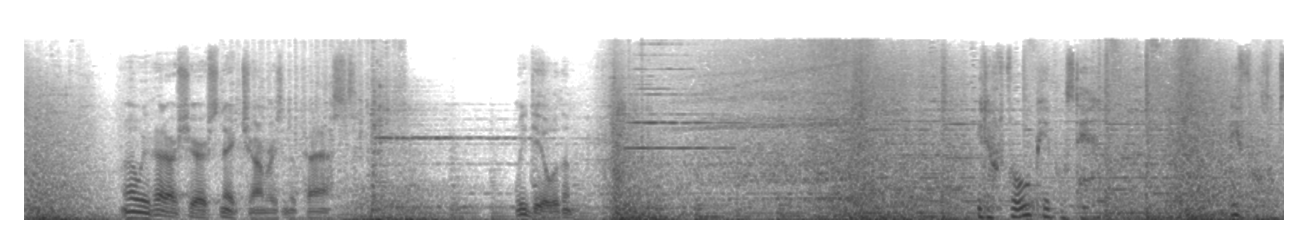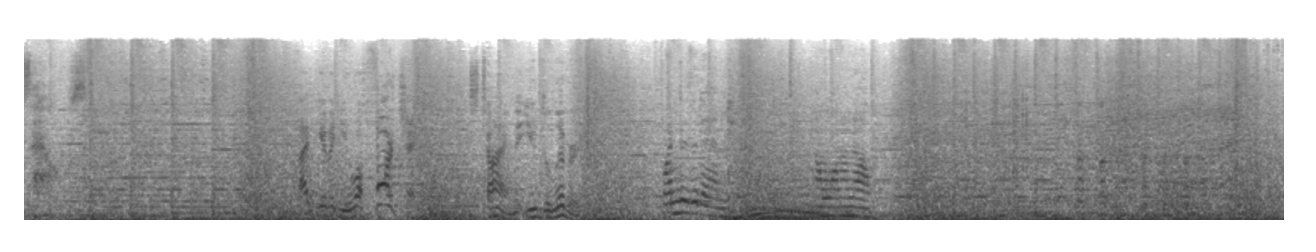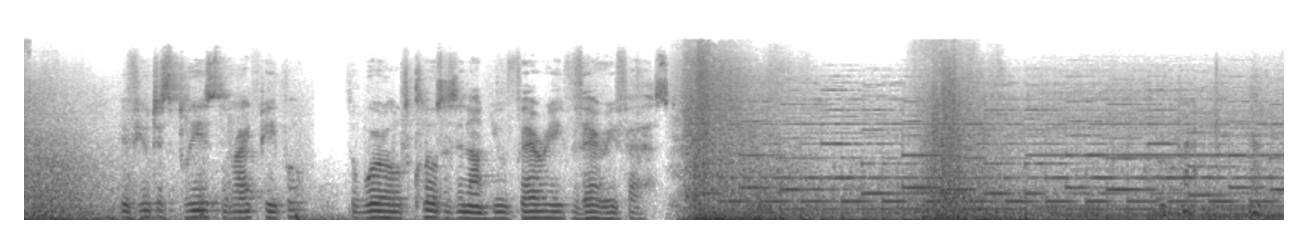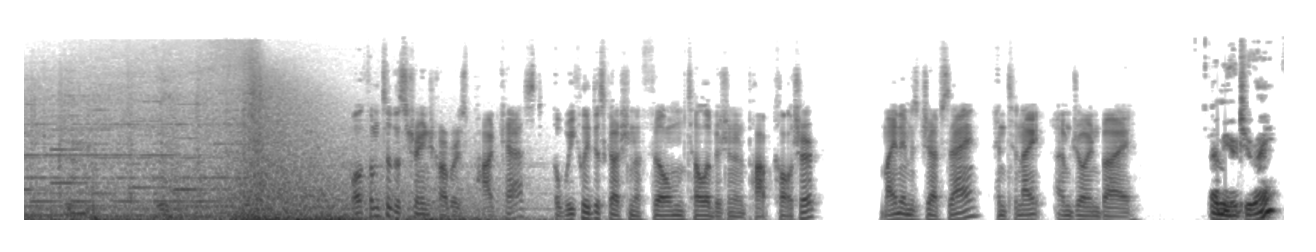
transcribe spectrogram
Well, we've had our share of snake charmers in the past. We deal with them. You don't fool people, Stan. I've given you a fortune. It's time that you delivered. When does it end? I want to know. If you displease the right people, the world closes in on you very, very fast. Welcome to the Strange Harbors podcast, a weekly discussion of film, television, and pop culture. My name is Jeff Zhang, and tonight I'm joined by. I'm too, right?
